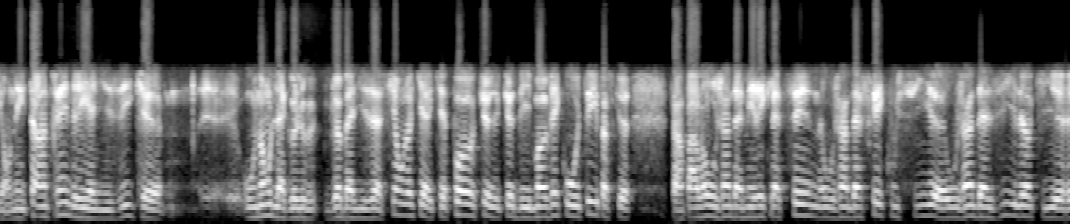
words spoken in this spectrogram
et on est en train de réaliser que euh, au nom de la globalisation, là, qu'il n'y a, pas que, des mauvais côtés, parce que en parleras aux gens d'Amérique latine, aux gens d'Afrique aussi, euh, aux gens d'Asie, là, qui euh,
